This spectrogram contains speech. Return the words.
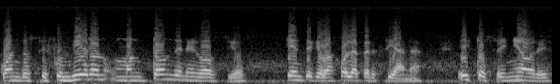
cuando se fundieron un montón de negocios, gente que bajó la persiana, estos señores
